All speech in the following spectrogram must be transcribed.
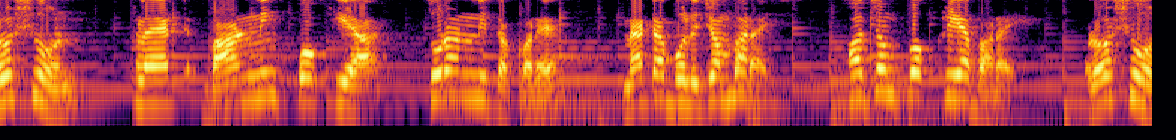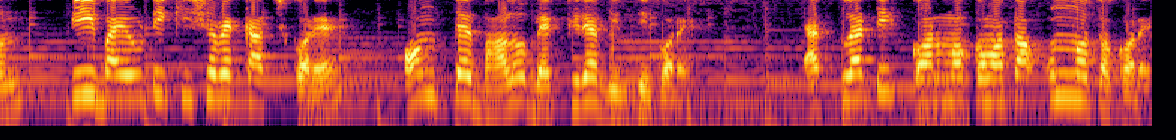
রসুন ফ্ল্যাট বার্নিং প্রক্রিয়া ত্বরান্বিত করে, মেটাবলিজম বাড়ায়, হজম প্রক্রিয়া বাড়ায়। রসুন প্রিবায়োটিক হিসেবে কাজ করে অন্ত্রের ভালো ব্যাকটেরিয়া বৃদ্ধি করে। অ্যাথলেটিক কর্মক্ষমতা উন্নত করে।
